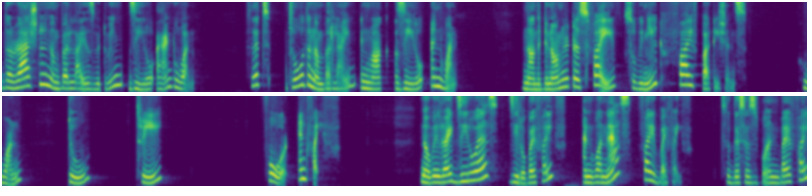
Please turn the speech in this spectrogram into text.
the rational number lies between 0 and 1. So let's draw the number line and mark 0 and 1. Now the denominator is 5, so we need 5 partitions. 1, 2, 3, 4 and 5. Now we'll write 0 as 0 by 5 and 1 as 5 by 5. So this is 1 by 5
